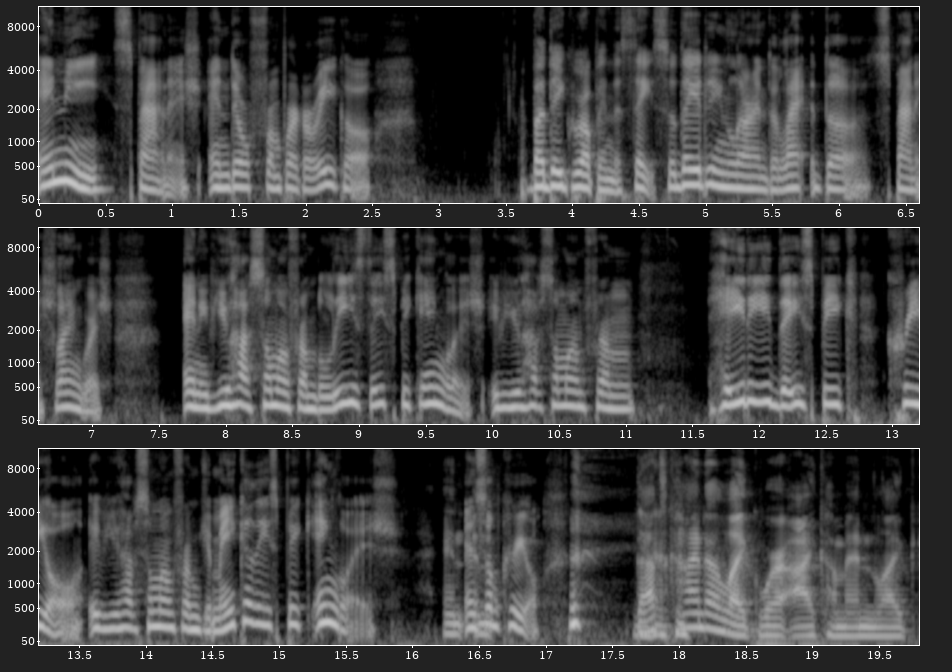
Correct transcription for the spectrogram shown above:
any Spanish, and they're from Puerto Rico but they grew up in the states so they didn't learn the la- the spanish language. And if you have someone from belize they speak english. If you have someone from haiti they speak creole. If you have someone from jamaica they speak english And- and, and- some creole that's kind of like where I come in, like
